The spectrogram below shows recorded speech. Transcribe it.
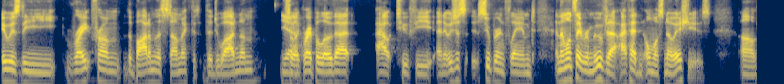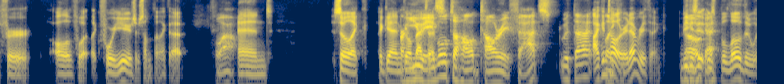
it was the right from the bottom of the stomach, the, the duodenum. Yeah. So like right below that, out two feet, and it was just super inflamed. And then once they removed that, I've had almost no issues um, for all of what like four years or something like that. Wow. And so like again, are you able to, to tolerate fats with that? I can like, tolerate everything because oh, okay. it was below the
